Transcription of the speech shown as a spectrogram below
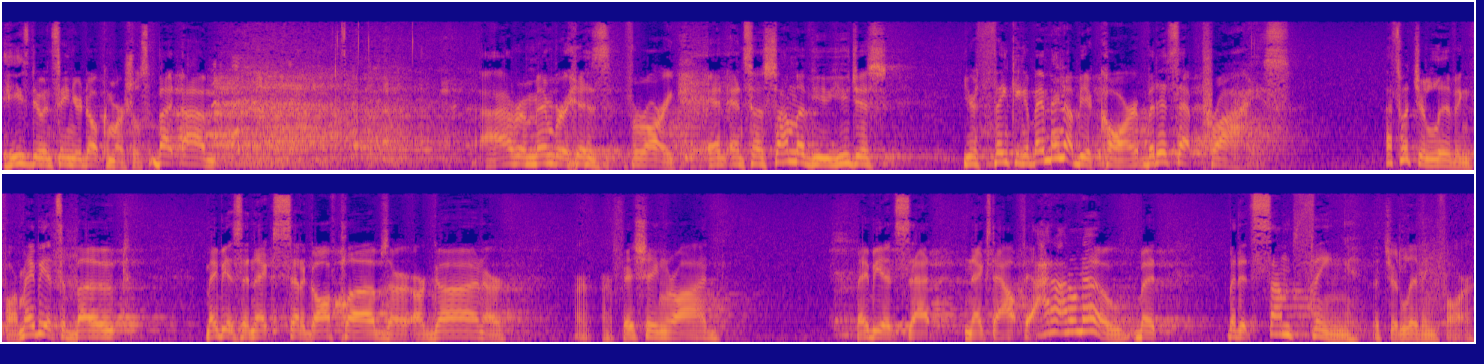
he's doing senior adult commercials. But um, I remember his Ferrari. And, and so some of you, you just, you're thinking about, it may not be a car, but it's that prize. That's what you're living for. Maybe it's a boat. Maybe it's the next set of golf clubs or, or gun or, or, or fishing rod. Maybe it's that next outfit. I don't, I don't know, but, but it's something that you're living for.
